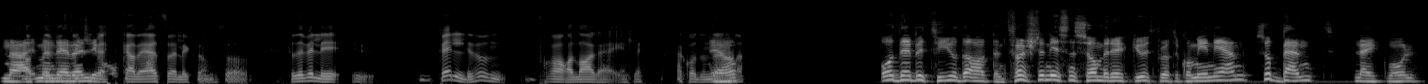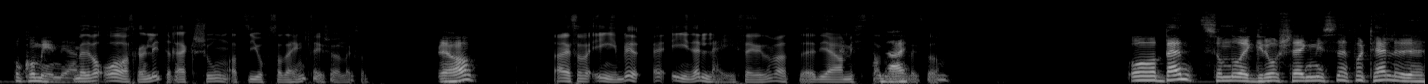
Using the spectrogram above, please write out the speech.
Nei, at men det er hvis du veldig ikke vet hva det er, så liksom Så, så det er veldig Veldig sånn bra laga, egentlig. Akkurat den Ja. delen der. Og det betyr jo da at den første nissen som røyk ut for at du kom inn igjen, så Bent Leikvoll får komme inn igjen. Men det var overraskende lite reaksjon at Johs hadde hengt seg sjøl, liksom. Ja. Det er liksom ingen, blir, ingen er lei seg liksom, for at eh, de har mista noen, liksom. Og Bent, som nå er gråskjeggnisse, forteller,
